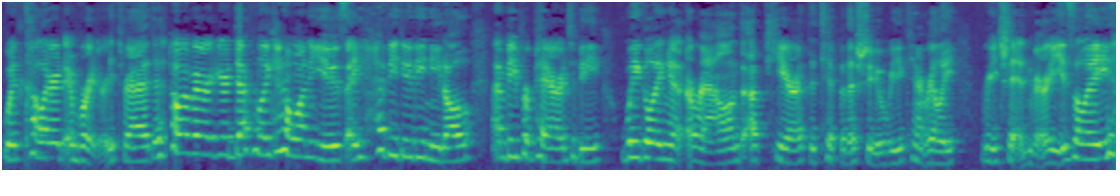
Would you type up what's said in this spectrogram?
with colored embroidery thread. However, you're definitely going to want to use a heavy-duty needle and be prepared to be wiggling it around up here at the tip of the shoe where you can't really reach in very easily.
